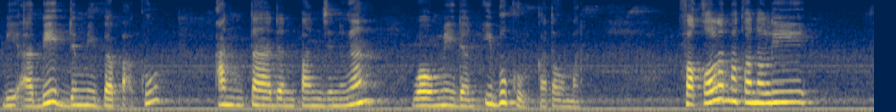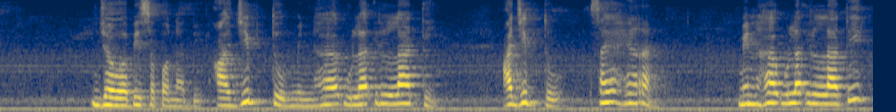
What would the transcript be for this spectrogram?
Bi abi demi bapakku, anta dan panjenengan, waumi dan ibuku, kata Umar. Fakola maka nali jawabi sapa Nabi, ajibtu minha ula illati. Ajibtu, saya heran. Minha ula illati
